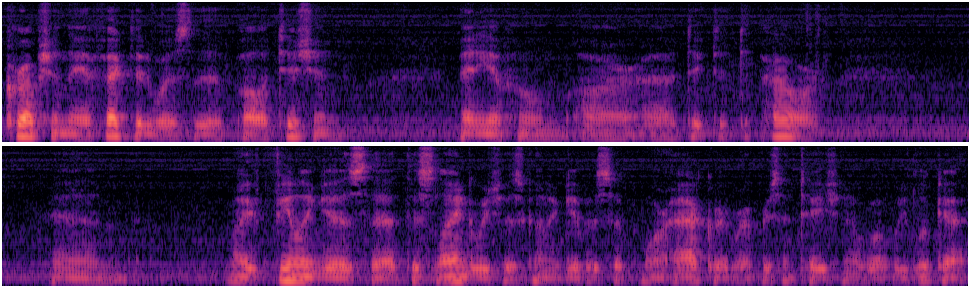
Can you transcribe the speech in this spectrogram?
corruption they affected was the politician, many of whom are uh, addicted to power. And my feeling is that this language is going to give us a more accurate representation of what we look at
